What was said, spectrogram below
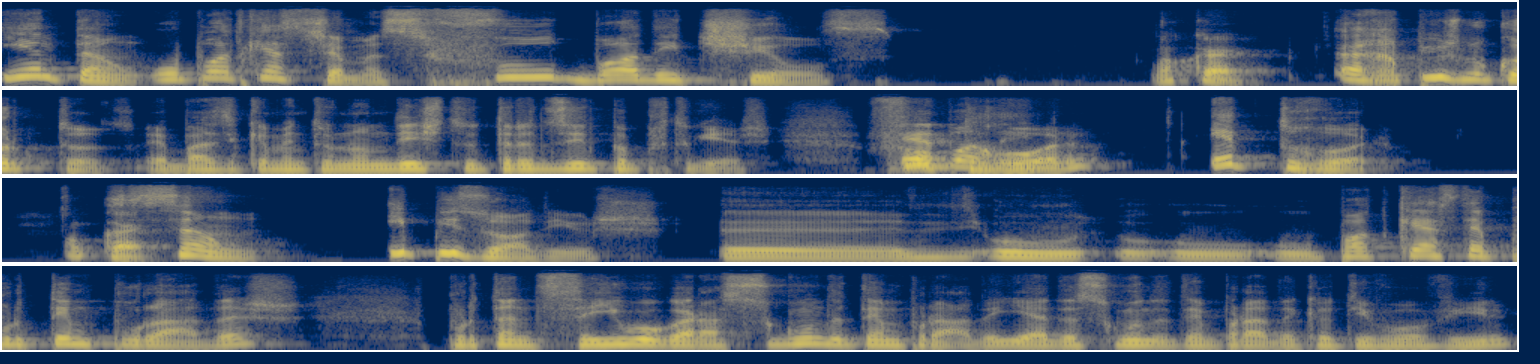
E então, o podcast chama-se Full Body Chills. Ok. Arrepios no corpo todo, é basicamente o nome disto, traduzido para português. Full é body... terror? É terror. Ok. São episódios. Uh, o, o, o podcast é por temporadas, portanto, saiu agora a segunda temporada, e é da segunda temporada que eu tive a ouvir.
